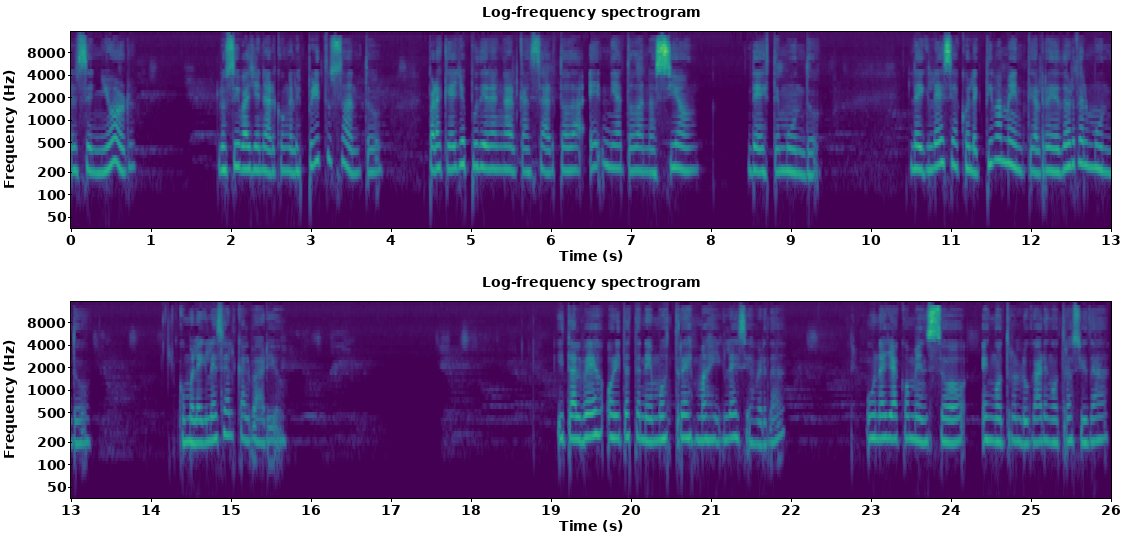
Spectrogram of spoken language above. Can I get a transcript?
el Señor los iba a llenar con el Espíritu Santo para que ellos pudieran alcanzar toda etnia, toda nación de este mundo. La iglesia colectivamente alrededor del mundo, como la iglesia del Calvario, Y tal vez ahorita tenemos tres más iglesias, ¿verdad? Una ya comenzó en otro lugar, en otra ciudad,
